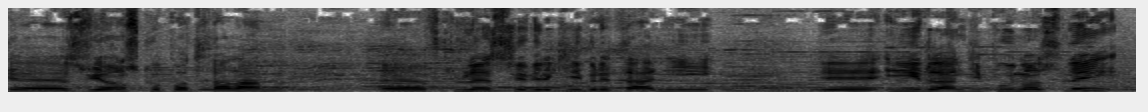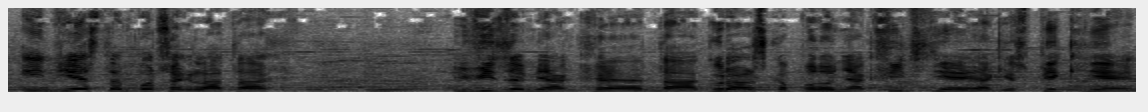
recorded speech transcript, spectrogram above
e, Związku Podhalan e, w Królestwie Wielkiej Brytanii i Irlandii Północnej i jestem po trzech latach i widzę jak ta góralska Polonia kwitnie, jak jest pięknie.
